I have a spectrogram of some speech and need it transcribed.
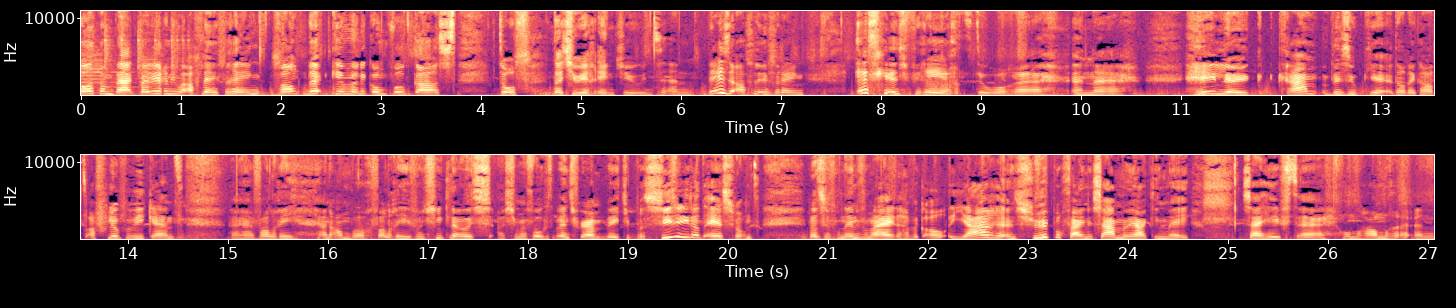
Welkom back bij weer een nieuwe aflevering van de Kim de podcast. Tof dat je weer intuned. En deze aflevering is geïnspireerd door uh, een uh, heel leuk kraambezoekje dat ik had afgelopen weekend. Uh, Valerie en Amber, Valerie van Chiclo's. Als je me volgt op Instagram weet je precies wie dat is. Want dat is een vriendin van mij. Daar heb ik al jaren een super fijne samenwerking mee. Zij heeft onder andere een,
